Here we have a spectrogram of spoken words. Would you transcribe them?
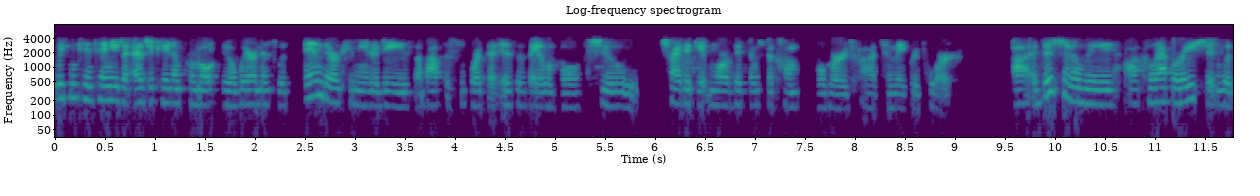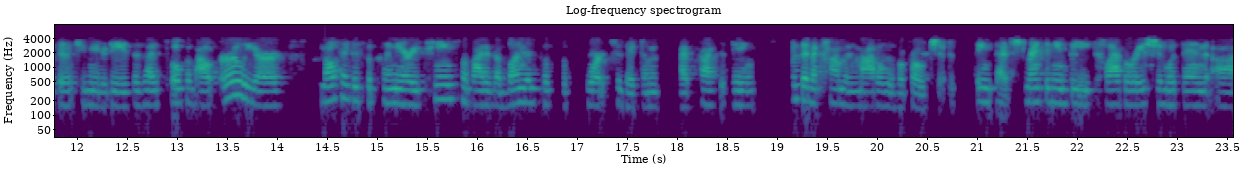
we can continue to educate and promote the awareness within their communities about the support that is available to try to get more victims to come forward uh, to make reports. Uh, additionally, our collaboration with their communities, as I spoke about earlier, multidisciplinary teams provide an abundance of support to victims by practicing within a common model of approaches. I think that strengthening the collaboration within uh,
